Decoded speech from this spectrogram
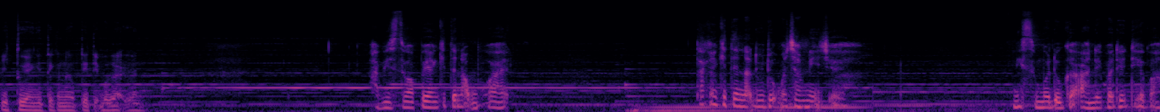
Itu yang kita kena titik beratkan. habis tu apa yang kita nak buat? Takkan kita nak duduk macam ni je? Ni semua dugaan daripada dia, bang.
